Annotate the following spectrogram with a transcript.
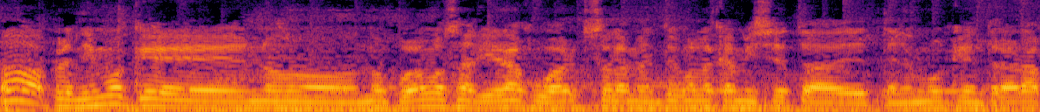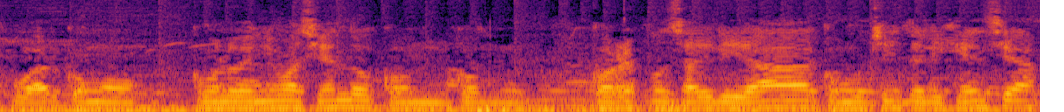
No, aprendimos que no, podemos salir a jugar solamente con la camiseta, eh, tenemos que entrar a jugar como, como lo venimos haciendo, con, responsabilidad, con mucha inteligencia.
